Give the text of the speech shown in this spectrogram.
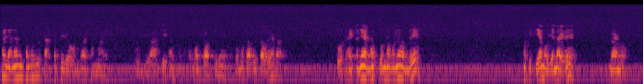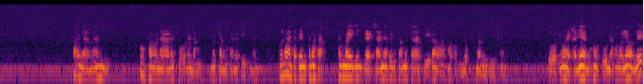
ถ้าอย่างนั้นสัมปยุตตะปัจโยมว่าทำไมผมว่าที่ครับผมตอบคือผมตอบคือเตาได้แบบตรวจให้คะแนนเท่าศูนย์เท่าพยอมเลยมาติเสียงเอายันได้เลยแรงบอกถ้าอย่างนั้นผู้ภาวนาและโชว์ในหนังไม่ชันทานตินั้นก็น่าจะเป็นสมถะทำไมยังแตกฉานเนี่ยเป็นสมิชาสีเล่าเข้ากับยกนั่นอีกครับโดยที่ว่าคะแนนเข้าศูนย์เข้ามาย่อมเลย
